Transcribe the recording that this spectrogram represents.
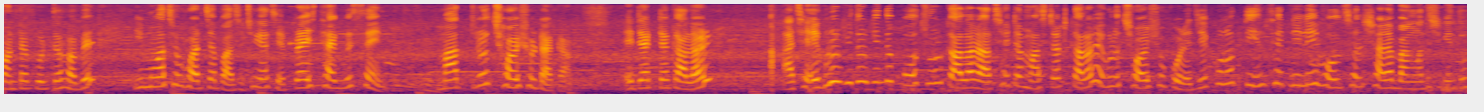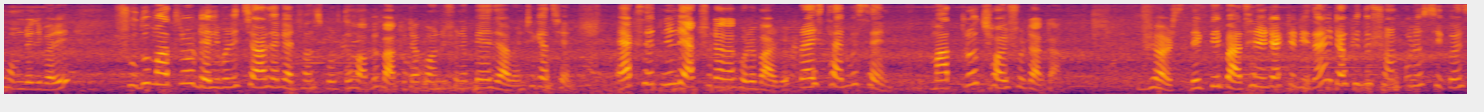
কন্ট্যাক্ট করতে হবে। ইমো আছে হোয়াটসঅ্যাপ আছে, ঠিক আছে? প্রাইস থাকবে সেম মাত্র ছয়শো টাকা। এটা একটা কালার আচ্ছা এগুলোর ভিতর কিন্তু প্রচুর কালার আছে। এটা মাস্টার্ড কালার এগুলো ছয়শো করে। যে কোনো তিন সেট নিলেই হোলসেল সারা বাংলাদেশে কিন্তু হোম ডেলিভারি শুধুমাত্র ডেলিভারি চার্জ আগে অ্যাডভান্স করতে হবে, বাকিটা কন্ডিশনে পেয়ে যাবেন, ঠিক আছে? এক সেট নিলে একশো টাকা করে বাড়বে প্রাইস থাকবে সেম মাত্র ছয়শো টাকা। ভিউয়ার্স দেখতেই পাচ্ছেন এটা একটা ডিজাইন এটাও কিন্তু সম্পূর্ণ সিকোয়েন্স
